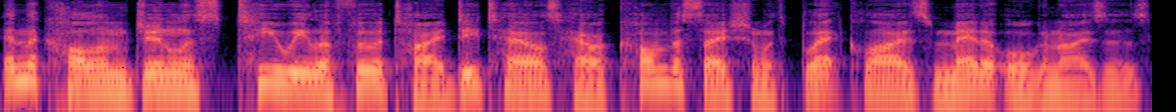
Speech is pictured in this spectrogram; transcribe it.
In the column, journalist Teuila Fuatai details how a conversation with Black Lives Matter organisers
